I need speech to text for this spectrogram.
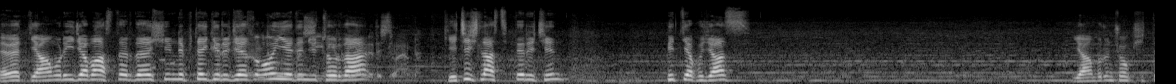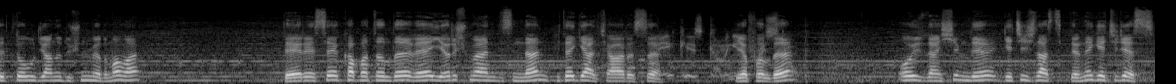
Evet yağmur iyice bastırdı. Şimdi pite gireceğiz 17. turda. Geçiş lastikleri için pit yapacağız. Yağmurun çok şiddetli olacağını düşünmüyordum ama DRS kapatıldı ve yarış mühendisinden pite gel çağrısı yapıldı. O yüzden şimdi geçiş lastiklerine geçeceğiz.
